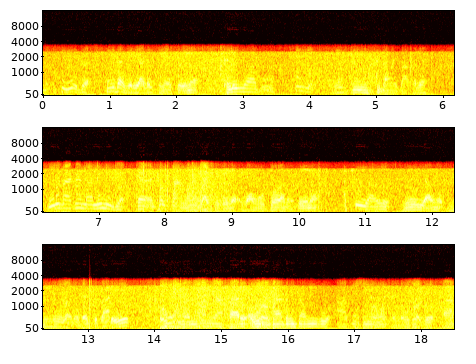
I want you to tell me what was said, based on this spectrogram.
နဲ့အစီအအတွက်ဒီတဲ့ကြရာလုပ်နေဆိုရင်တော့ကလေးများကိုစိတ်နဲ့ဝင်ပြီးထူထောင်လိုက်ပါခင်ဗျာ။ဒီဘာကမှမိမိကြောင့်ကအထောက်ပံ့ငွေရရှိနေတဲ့အကြောင်းကိုပြောရမယ်ဆိုရင်တော့အဖြူရောင်နဲ့ငွေရောင်နဲ့မင်းတို့ရောင်နဲ့ပဲဖြစ်ပါလေ။ဒီမှာများများပါတဲ့အဝတ်အစားသုံးဆောင်လေးကိုအားပြပြီးတော့ဝတ်တဲ့လို့ဆိုတော့အား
